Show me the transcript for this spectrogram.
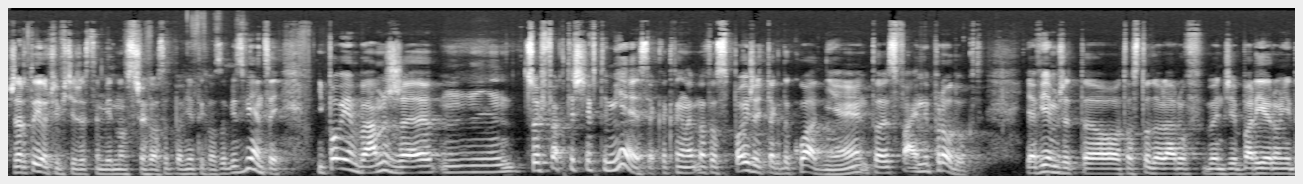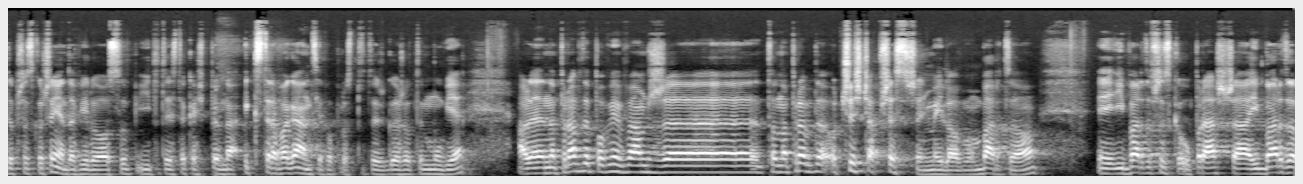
żartuję oczywiście, że jestem jedną z trzech osób, pewnie tych osób jest więcej. I powiem wam, że mm, coś faktycznie w tym jest, jak tak na, to spojrzeć tak dokładnie, to jest fajny produkt. Ja wiem, że to, to 100 dolarów będzie barierą nie do przeskoczenia dla wielu osób i tutaj jest jakaś pewna ekstrawagancja po prostu, też gorzej o tym mówię, ale naprawdę powiem wam, że to naprawdę oczyszcza przestrzeń mailową bardzo i bardzo wszystko upraszcza i bardzo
